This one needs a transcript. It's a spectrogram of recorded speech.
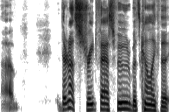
uh, they're not straight fast food, but it's kind of like the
